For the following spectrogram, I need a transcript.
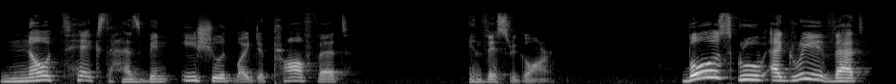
no text has been issued by the prophet in this regard. Both groups agree that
